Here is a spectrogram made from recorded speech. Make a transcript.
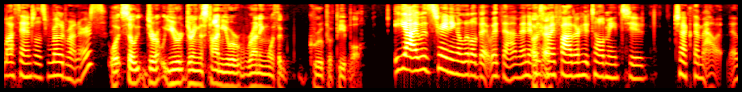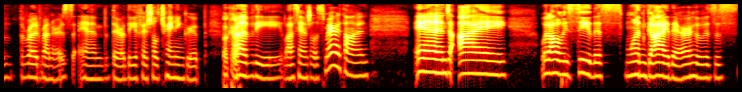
Los Angeles Roadrunners. So during you were, during this time you were running with a group of people. Yeah, I was training a little bit with them, and it was Okay. my father who told me to check them out, uh, the Roadrunners, and they're the official training group Okay. of the Los Angeles Marathon. And I would always see this one guy there who was this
